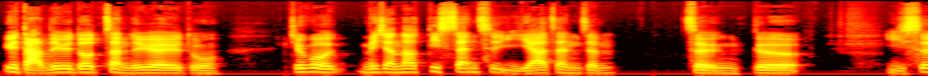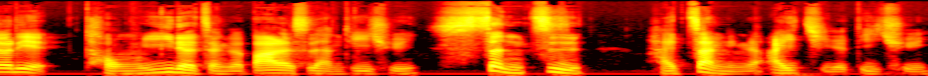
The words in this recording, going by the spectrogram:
越打的越多，占的越来越多，结果没想到第三次以压战争，整个以色列统一了整个巴勒斯坦地区，甚至还占领了埃及的地区，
